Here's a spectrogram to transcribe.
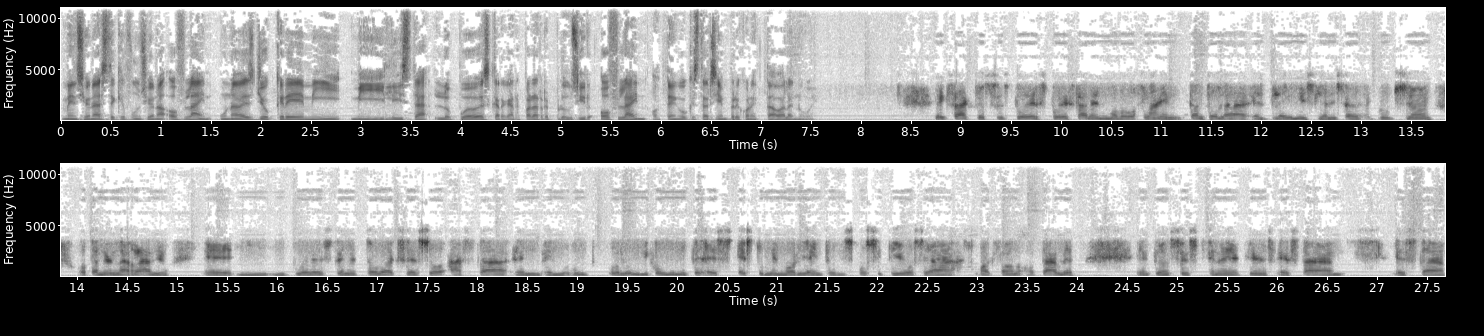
mencionaste que funciona offline. Una vez yo cree mi, mi lista, ¿lo puedo descargar para reproducir offline o tengo que estar siempre conectado a la nube? Exacto, puede, puede estar en modo offline, tanto la, el playlist, la lista de reproducción, o también la radio, eh, y, puedes tener todo acceso hasta el, único límite es, es, tu memoria en tu dispositivo, sea smartphone o tablet. Entonces tienes esta, esta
